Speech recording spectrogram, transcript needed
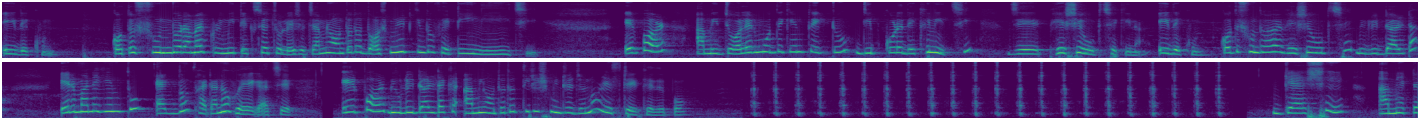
এই দেখুন, কত সুন্দর আমার ক্রিমি টেক্সচার চলে এসেছে। আমি অন্তত দশ মিনিট কিন্তু ফেটিয়ে নিয়েইছি। এরপর আমি জলের মধ্যে কিন্তু একটু ডিপ করে দেখে নিচ্ছি যে ভেসে উঠছে কিনা। এই দেখুন, কত সুন্দরভাবে ভেসে উঠছে বিউলির ডালটা। এর মানে কিন্তু একদম ফেটানো হয়ে গেছে। এরপর বিউলির ডালটাকে আমি অন্তত তিরিশ মিনিটের জন্য রেস্টে রেখে দেবো। গ্যাসে আমি একটা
